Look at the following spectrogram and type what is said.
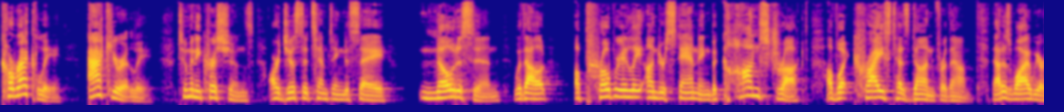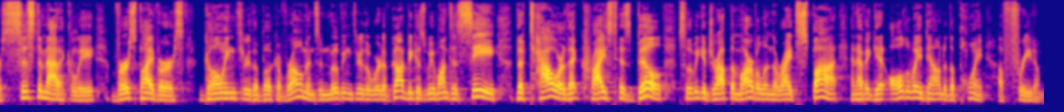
correctly, accurately. Too many Christians are just attempting to say no to sin without appropriately understanding the construct of what Christ has done for them. That is why we are systematically, verse by verse, going through the book of Romans and moving through the Word of God because we want to see the tower that Christ has built so that we could drop the marble in the right spot and have it get all the way down to the point of freedom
